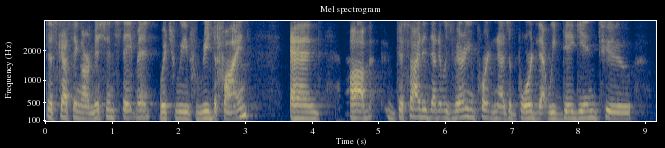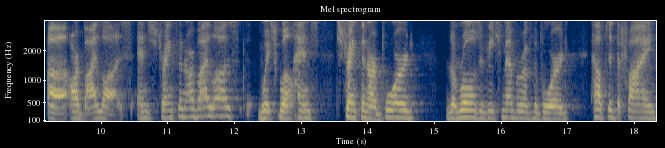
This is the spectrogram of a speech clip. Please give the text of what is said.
discussing our mission statement, which we've redefined. And um, decided that it was very important as a board that we dig into uh, our bylaws and strengthen our bylaws, which will hence strengthen our board, the roles of each member of the board, help to define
